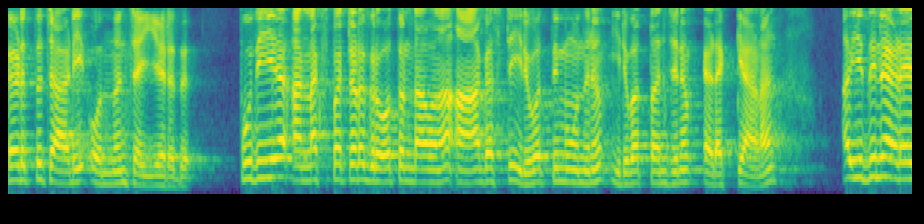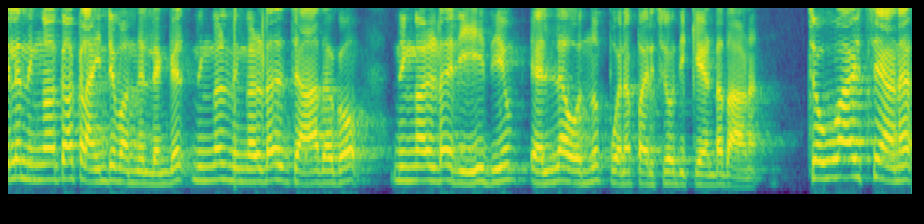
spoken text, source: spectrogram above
എടുത്തു ചാടി ഒന്നും ചെയ്യരുത്. പുതിയ അൺഎക്സ്പെക്റ്റഡ് ഗ്രോത്ത് ഉണ്ടാവുന്ന ആഗസ്റ്റ് ഇരുപത്തി മൂന്നിനും ഇരുപത്തഞ്ചിനും ഇടയ്ക്കാണ്. ഇതിനിടയിൽ നിങ്ങൾക്ക് ആ ക്ലയന്റ് വന്നില്ലെങ്കിൽ നിങ്ങൾ നിങ്ങളുടെ ജാതകവും നിങ്ങളുടെ രീതിയും എല്ലാം ഒന്ന് പുനഃപരിശോധിക്കേണ്ടതാണ്. ചൊവ്വാഴ്ചയാണ്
